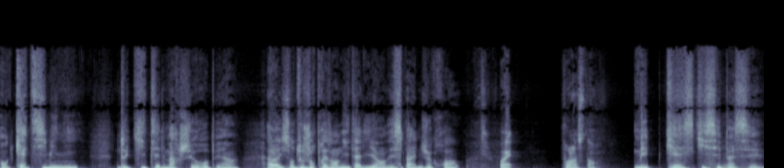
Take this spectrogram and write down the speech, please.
en catimini, de quitter le marché européen. Alors ils sont toujours présents en Italie et en Espagne, je crois. pour l'instant. Mais qu'est-ce qui s'est passé?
